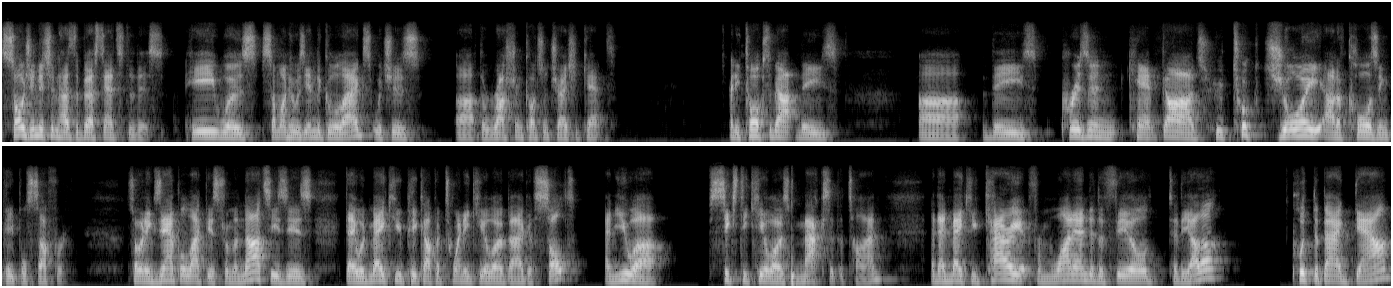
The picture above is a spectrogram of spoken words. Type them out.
Solzhenitsyn has the best answer to this. He was someone who was in the gulags, which is uh, the Russian concentration camps, and he talks about these uh, these prison camp guards who took joy out of causing people suffering. So an example like this from the Nazis is they would make you pick up a 20 kilo bag of salt, and you are 60 kilos max at the time, and they'd make you carry it from one end of the field to the other, put the bag down,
